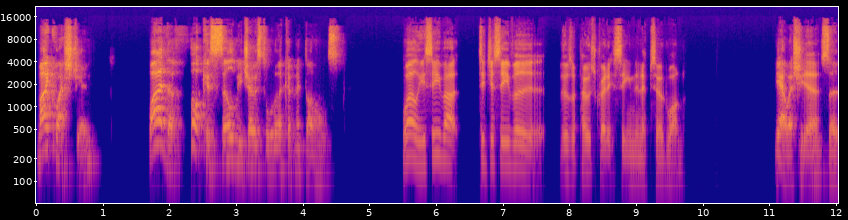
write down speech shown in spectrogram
My question: Why the fuck has Sylvie chose to work at McDonald's? Well, you see that? Did you see the? There was a post-credit scene in episode one. Yeah, where she Yeah. comes. Uh,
